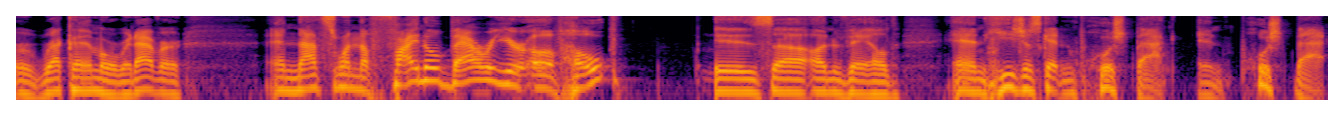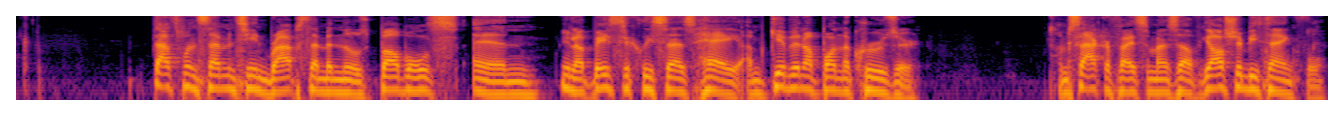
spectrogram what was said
or wreck him or whatever. And that's when the final barrier of hope is uh, unveiled and he's just getting pushed back and pushed back. That's when 17 wraps them in those bubbles and, you know, basically says, Hey, I'm giving up on the cruiser. I'm sacrificing myself. Y'all should be thankful.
